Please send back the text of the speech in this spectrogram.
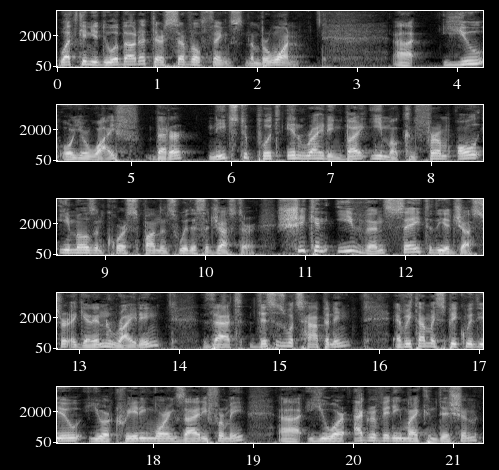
What can you do about it? There are several things. Number one, uh, you or your wife, better, needs to put in writing by email, confirm all emails and correspondence with this adjuster. She can even say to the adjuster, again in writing, that this is what's happening. Every time I speak with you, you are creating more anxiety for me. Uh, you are aggravating my condition.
